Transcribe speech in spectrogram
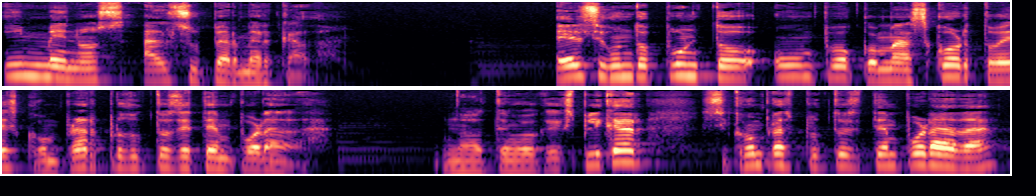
y menos al supermercado. El segundo punto, un poco más corto, es comprar productos de temporada. No tengo que explicar, si compras productos de temporada,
